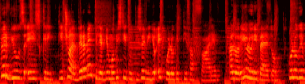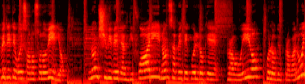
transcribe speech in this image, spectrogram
per views e iscritti, cioè veramente li abbiamo visti tutti i suoi video e quello che ti fa fare. Allora io lo ripeto, quello che vedete voi sono solo video, non ci vivete al di fuori, non sapete quello che provo io, quello che prova lui.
